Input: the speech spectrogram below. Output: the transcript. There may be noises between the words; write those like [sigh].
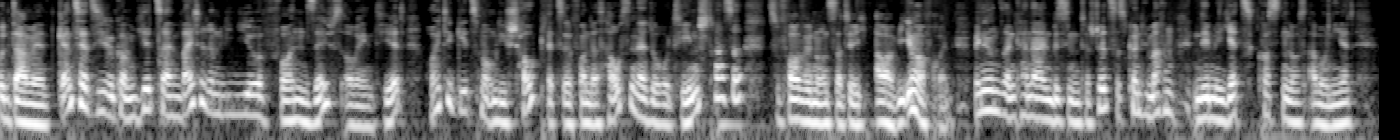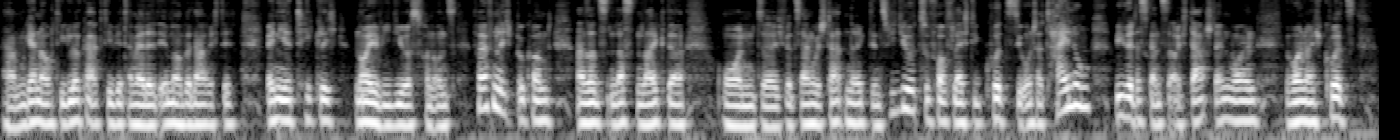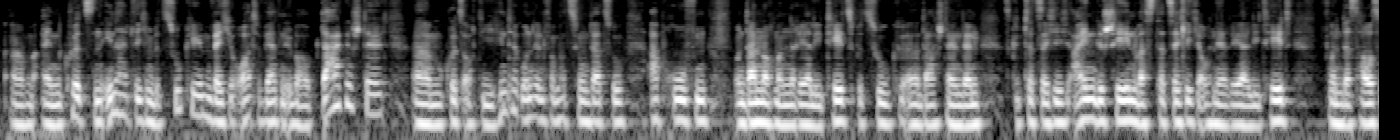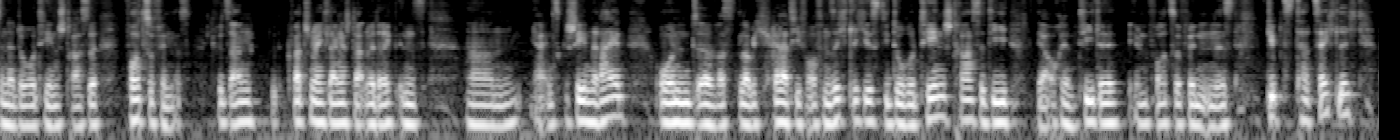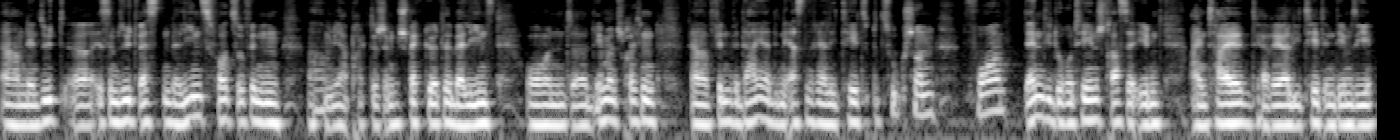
Und damit ganz herzlich willkommen hier zu einem weiteren Video von Selbstorientiert. Heute geht es mal um die Schauplätze von das Haus in der Dorotheenstraße. Zuvor würden wir uns natürlich aber wie immer freuen, wenn ihr unseren Kanal ein bisschen unterstützt. Das könnt ihr machen, indem ihr jetzt kostenlos abonniert, ähm, gerne auch die Glocke aktiviert, dann werdet ihr immer benachrichtigt, wenn ihr täglich neue Videos von uns veröffentlicht bekommt. Ansonsten lasst ein Like da und äh, ich würde sagen, wir starten direkt ins Video. Zuvor vielleicht die, kurz die Unterteilung, wie wir das Ganze euch darstellen wollen. Wir wollen euch kurz ähm, einen kurzen inhaltlichen Bezug geben, welche Orte werden überhaupt dargestellt, ähm, kurz auch die Hintergrundinformationen dazu abrufen und dann nochmal einen Realitätsbezug äh, darstellen, denn es gibt tatsächlich ein Geschehen, was tatsächlich auch in der Realität von das Haus in der Dorotheenstraße vorzufinden ist. Ich würde sagen, quatschen wir nicht lange, starten wir direkt ins ähm, ja, ins Geschehen rein. Und äh, was, glaube ich, relativ offensichtlich ist, die Dorotheenstraße, die ja auch im Titel eben vorzufinden ist, gibt es tatsächlich. Ähm, den Süd, äh, ist im Südwesten Berlins vorzufinden, ähm, ja praktisch im Speckgürtel Berlins. Und äh, dementsprechend äh, finden wir da ja den ersten Realitätsbezug schon vor, denn die Dorotheenstraße eben ein Teil der Realität, in dem sie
